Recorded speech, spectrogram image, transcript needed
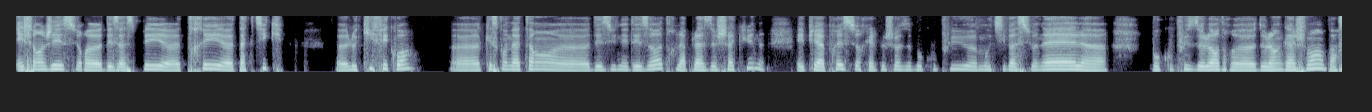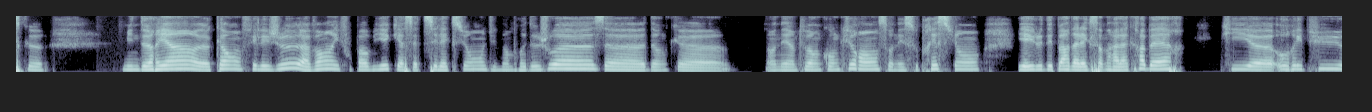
échangé sur des aspects très tactiques. le qui fait quoi Qu'est-ce qu'on attend des unes et des autres, la place de chacune, et puis après sur quelque chose de beaucoup plus motivationnel, beaucoup plus de l'ordre de l'engagement, parce que mine de rien, euh, quand on fait les jeux, avant, il ne faut pas oublier qu'il y a cette sélection du nombre de joueuses. Euh, donc, euh, on est un peu en concurrence, on est sous pression. Il y a eu le départ d'Alexandra Lacrabert qui aurait pu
